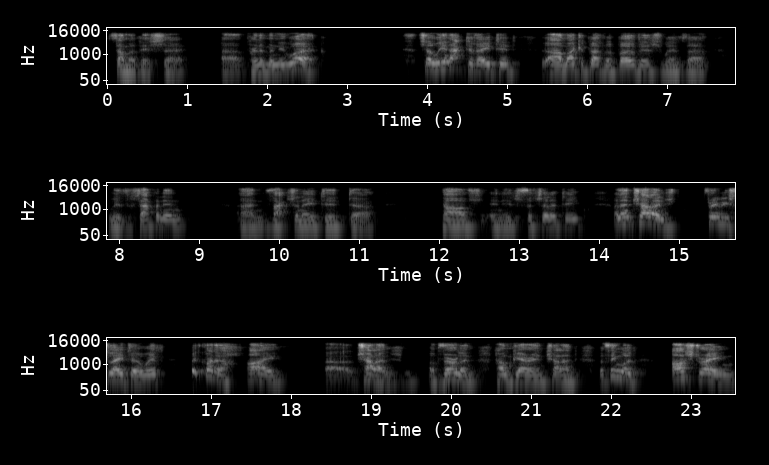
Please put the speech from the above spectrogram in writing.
some of this uh, uh, preliminary work. So we inactivated our Mycoplasma bovis with, with saponin and vaccinated calves in his facility, and then challenged three weeks later with, with quite a high uh, challenge, a virulent Hungarian challenge. The thing was, our strain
